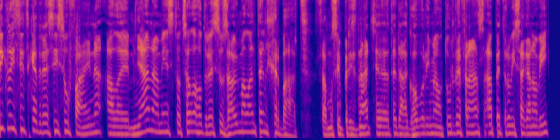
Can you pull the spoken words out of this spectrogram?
Cyklistické dresy sú fajn, ale mňa na miesto celého dresu zaujíma len ten chrbát. Sa musím priznať, e, teda ak hovoríme o Tour de France a Petrovi Saganovi,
